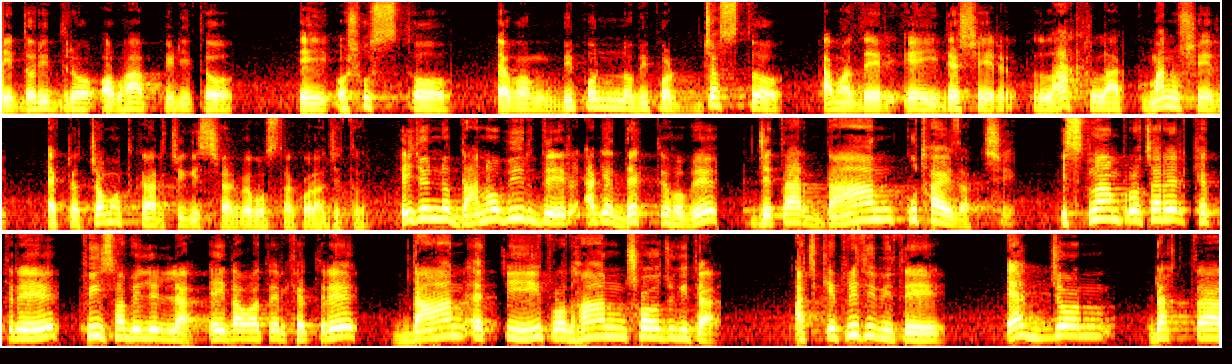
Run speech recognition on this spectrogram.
এই দরিদ্র অভাব পীড়িত এই অসুস্থ এবং বিপন্ন, বিপর্যস্ত আমাদের এই দেশের লাখ লাখ মানুষের একটা চমৎকার চিকিৎসার ব্যবস্থা করা যেত। এই জন্য দানবীরদের আগে দেখতে হবে যে তার দান কোথায় যাচ্ছে। ইসলাম প্রচারের ক্ষেত্রে ফি সাবিল্লাহ এই দাওয়াতের ক্ষেত্রে দান একটি প্রধান সহযোগিতা। আজকে পৃথিবীতে একজন ডাক্তার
